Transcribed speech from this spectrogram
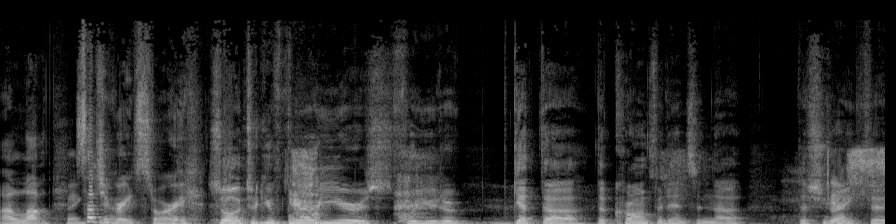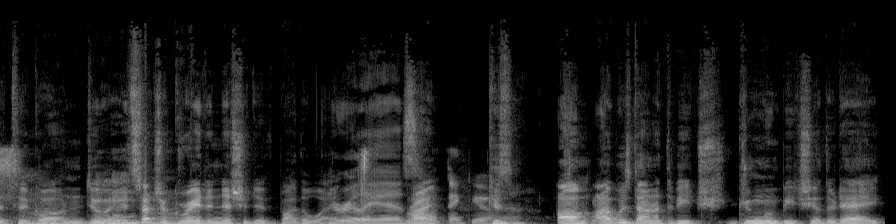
I love Thank such a great story. So it took you four years for you to get the the confidence and the the strength Yes. to, to go out and do it. It's such a mm-hmm. great initiative, by the way. It really is. right? Oh, thank you. Because um, I was down at the beach, Jungmun Beach, the other day,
